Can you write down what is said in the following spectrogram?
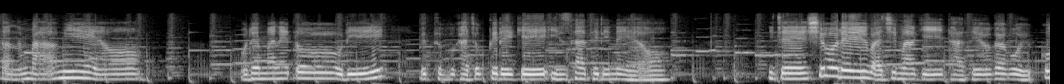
저는 마음이에요. 오랜만에 또 우리 유튜브 가족들에게 인사드리네요. 이제 10월의 마지막이 다 되어가고 있고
